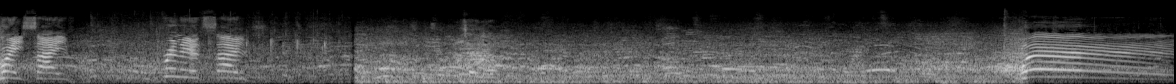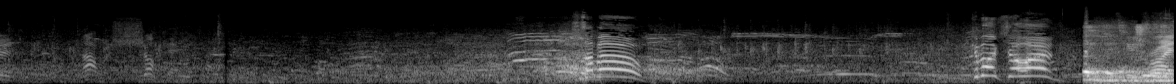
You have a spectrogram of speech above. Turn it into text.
Great save. Brilliant save. Way! That was shocking. Sabo! Come on, Sean! Right,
